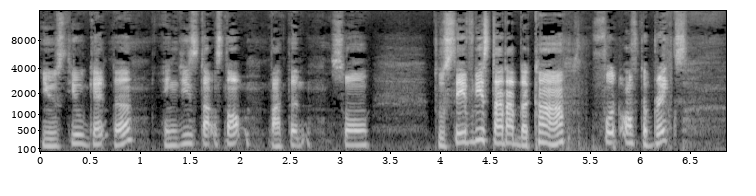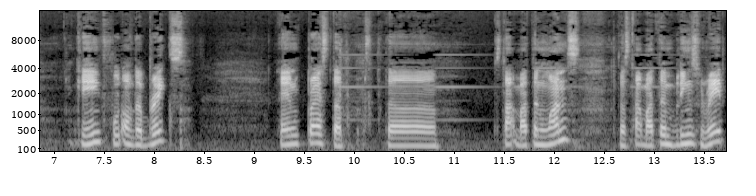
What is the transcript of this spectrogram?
you still get the engine start stop button. So to safely start up the car foot off the brakes. Okay foot off the brakes. Then press the, the start button once. The start button blinks red.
